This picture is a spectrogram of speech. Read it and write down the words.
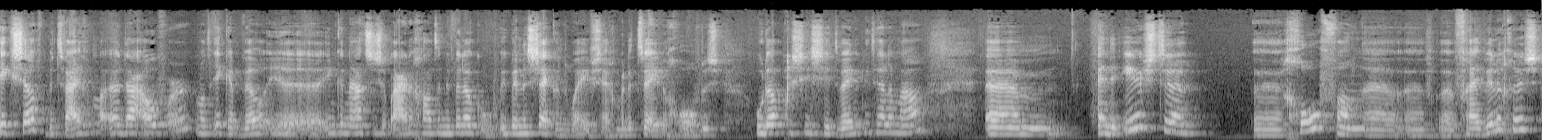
Ik zelf betwijfel uh, daarover, want ik heb wel uh, incarnaties op aarde gehad en ik ben ook ik ben een second wave, zeg maar, de tweede golf. Dus hoe dat precies zit, weet ik niet helemaal. Um, en de eerste uh, golf van vrijwilligers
